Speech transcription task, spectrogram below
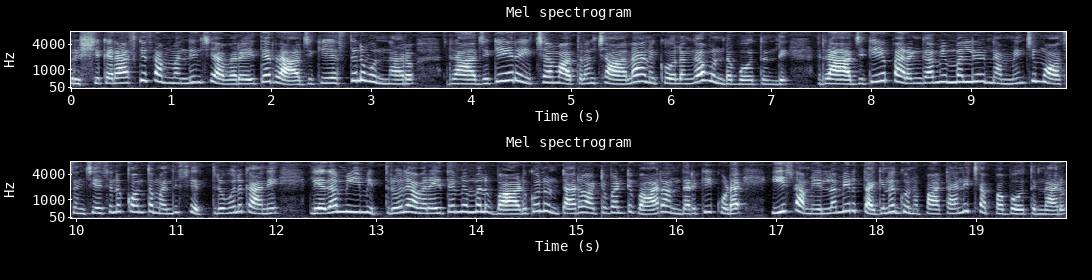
వృశ్చిక రాశికి సంబంధించి ఎవరైతే రాజకీయస్తులు ఉన్నారో రాజకీయ రీత్యా మాత్రం చాలా అనుకూలంగా ఉండబోతుంది. రాజకీయ పరంగా మిమ్మల్ని నమ్మించి మోసం చేసిన కొంతమంది శత్రువులు కానీ లేదా మీ మిత్రులు ఎవరైతే ఎవరైతే మిమ్మల్ని వాడుకొని ఉంటారో అటువంటి వారందరికీ కూడా ఈ సమయంలో మీరు తగిన గుణపాఠాన్ని చెప్పబోతున్నారు.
